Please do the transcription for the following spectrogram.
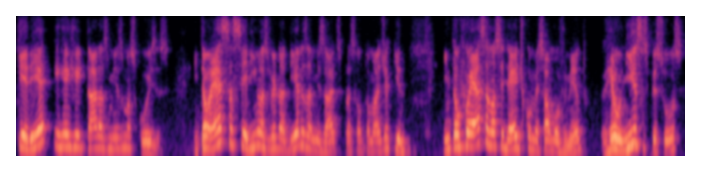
querer e rejeitar as mesmas coisas. Então, essas seriam as verdadeiras amizades para São Tomás de Aquino. Então, foi essa a nossa ideia de começar o movimento, reunir essas pessoas,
